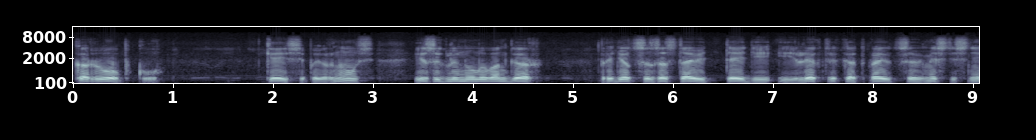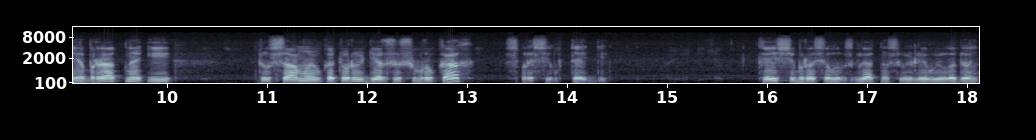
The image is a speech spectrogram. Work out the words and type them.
Коробку. Кейси повернулась и заглянула в ангар. Придется заставить Тедди и Электрика отправиться вместе с ней обратно и... «Ту самую, которую держишь в руках?» — спросил Тедди. Кейси бросила взгляд на свою левую ладонь.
